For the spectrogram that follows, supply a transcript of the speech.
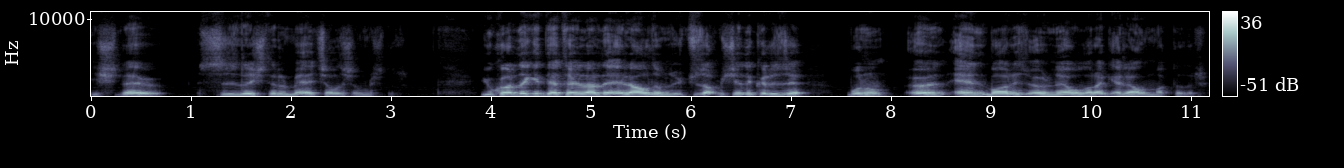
İşlevsizleştirilmeye çalışılmıştır. Yukarıdaki detaylarda ele aldığımız 367 krizi bunun ön, en bariz örneği olarak ele alınmaktadır.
